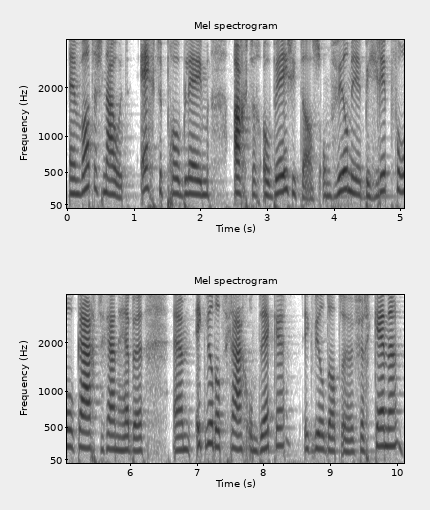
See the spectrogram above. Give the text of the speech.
En wat is nou het echte probleem achter obesitas? Om veel meer begrip voor elkaar te gaan hebben. Um, ik wil dat graag ontdekken. Ik wil dat uh, verkennen.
